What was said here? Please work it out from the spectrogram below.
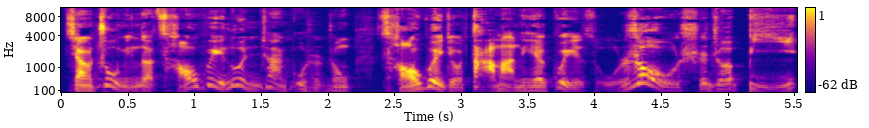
像著名的曹刿论战故事中，曹刿就大骂那些贵族：“肉食者鄙。”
